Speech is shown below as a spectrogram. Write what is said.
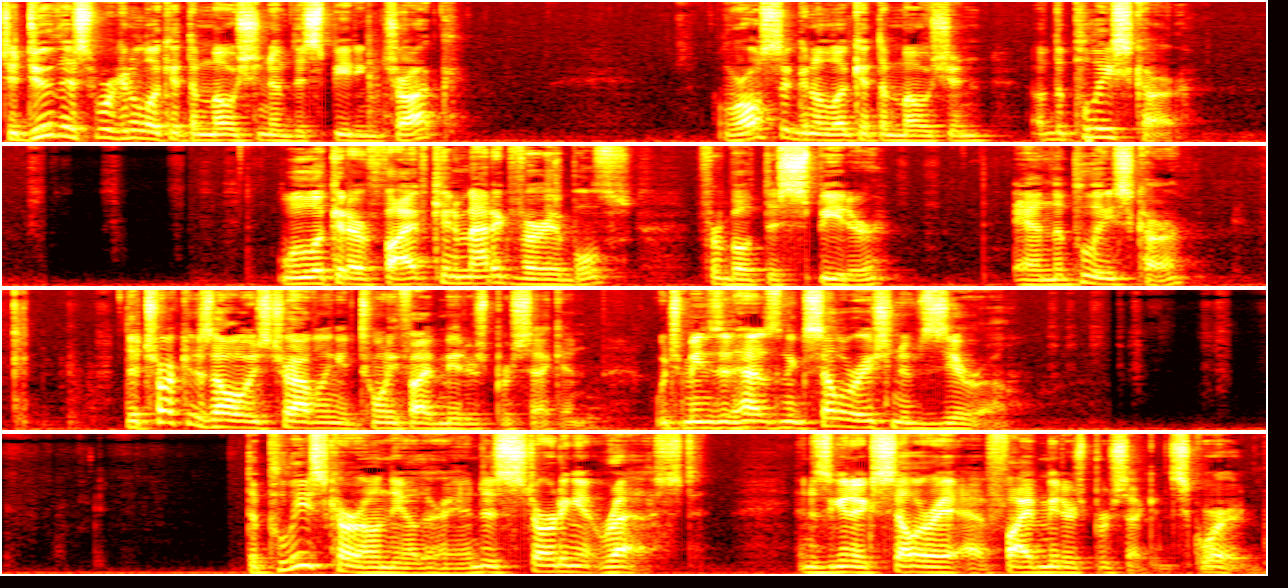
To do this, we're going to look at the motion of the speeding truck. We're also going to look at the motion of the police car. We'll look at our five kinematic variables for both the speeder and the police car. The truck is always traveling at 25 meters per second, which means it has an acceleration of zero. The police car, on the other hand, is starting at rest and is going to accelerate at 5 meters per second squared.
